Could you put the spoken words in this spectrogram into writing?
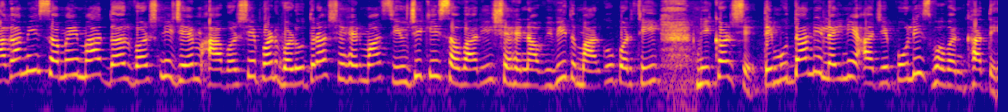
આગામી સમયમાં દર વર્ષની જેમ આ વર્ષે પણ વડોદરા શહેરમાં શિવજી કી સવારી શહેરના વિવિધ માર્ગો પરથી નીકળશે. તે મુદ્દાને લઈને આજે પોલીસ ભવન ખાતે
